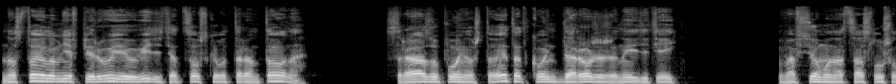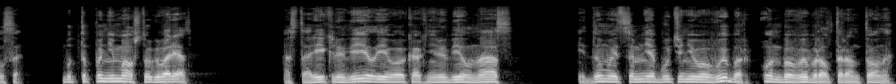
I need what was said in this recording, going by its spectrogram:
Но стоило мне впервые увидеть отцовского Тарантона, сразу понял, что этот конь дороже жены и детей. Во всем он отца слушался, будто понимал, что говорят. А старик любил его, как не любил нас. И думается мне, будь у него выбор, он бы выбрал Тарантона.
